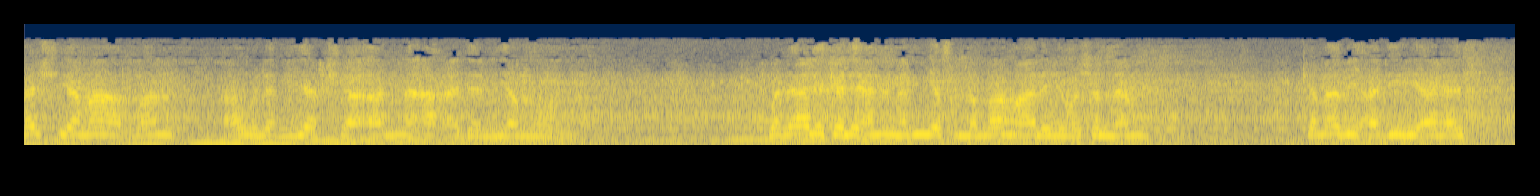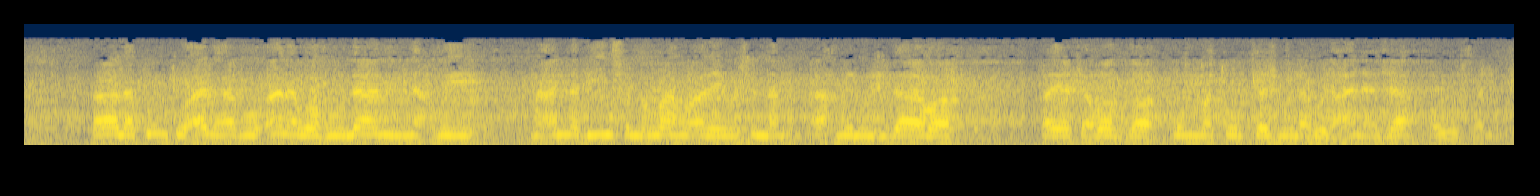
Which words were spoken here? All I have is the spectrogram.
خشي مارا أو لم يخشى أن أحدا يمر وذلك لأن النبي صلى الله عليه وسلم كما في حديث أنس قال كنت أذهب أنا وغلام نحوي مع النبي صلى الله عليه وسلم أحمل الإدارة فيتوضأ ثم تركز له العنزة فيصلي.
